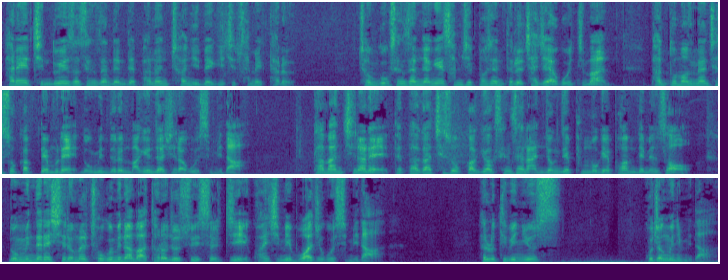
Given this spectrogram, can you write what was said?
한 해 진도에서 생산된 대파는 1223헥타르. 전국 생산량의 30%를 차지하고 있지만 반토막난 채소값 때문에 농민들은 망연자실하고 있습니다. 다만 지난해 대파가 채소 가격 생산 안정제 품목에 포함되면서 농민들의 시름을 조금이나마 덜어줄 수 있을지 관심이 모아지고 있습니다. 헬로티비 뉴스 고정민입니다.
